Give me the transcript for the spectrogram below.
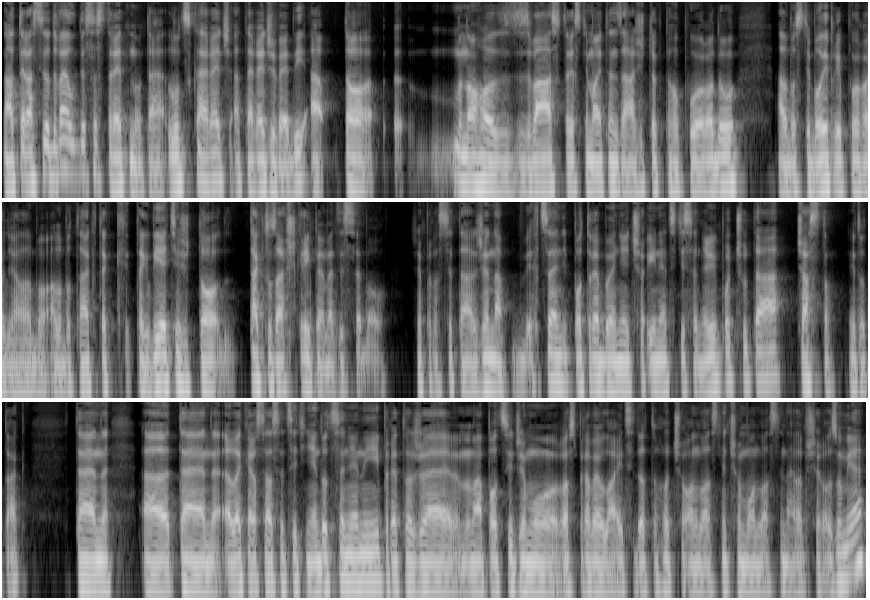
No a teraz si to dva ľudia sa stretnú, tá ľudská reč a tá reč vedy a to eh, mnoho z vás, ktorí ste mali ten zážitok toho pôrodu, alebo ste boli pri pôrode, alebo, alebo tak, tak, tak viete, že to takto zaškrípe medzi sebou. Že proste tá žena chce, potrebuje niečo iné, cíti sa nevypočutá, často je to tak ten, eh, ten lekár sa sa cíti nedocenený, pretože má pocit, že mu rozprávajú lajci do toho, čo on vlastne, čomu on vlastne najlepšie rozumie.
